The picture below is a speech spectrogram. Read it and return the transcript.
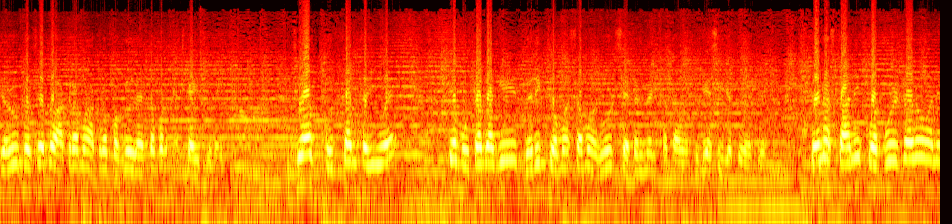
જરૂર પડશે તો આકરામાં આકરો પગલો લેતા પણ અટકાઈશું નહીં. જો ખોદકામ થયું હોય, તો મોટાભાગે દરેક ચોમાસામાં રોડ સેટલમેન્ટ થતા હોય છે, બેસી જતું હોય છે. તેના સ્થાનિક કોર્પોરેટરો અને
